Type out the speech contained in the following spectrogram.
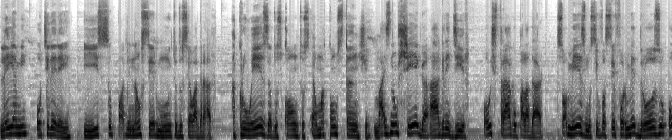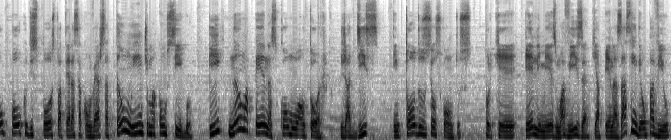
Leia-me ou te lerei, e isso pode não ser muito do seu agrado. A crueza dos contos é uma constante, mas não chega a agredir ou estraga o paladar. Só mesmo se você for medroso ou pouco disposto a ter essa conversa tão íntima consigo. E não apenas como o autor já diz em todos os seus contos, porque ele mesmo avisa que apenas acendeu o pavio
